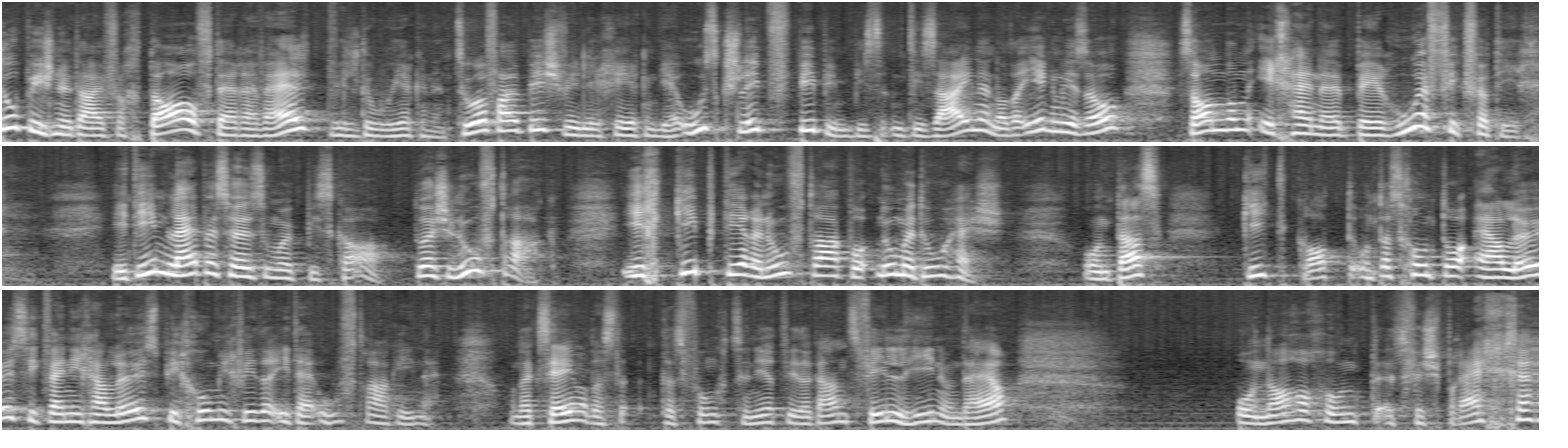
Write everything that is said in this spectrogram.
du bist nicht einfach da auf dieser Welt, weil du irgendein Zufall bist, weil ich irgendwie ausgeschlüpft bin beim Designen oder irgendwie so, sondern ich habe eine Berufung für dich. In deinem Leben soll es um etwas gehen. Du hast einen Auftrag. Ich gebe dir einen Auftrag, den nur du hast. Und das gibt Gott. Und das kommt durch Erlösung. Wenn ich erlöst bin, komme ich wieder in den Auftrag hinein. Und dann sehen wir, dass das funktioniert wieder ganz viel hin und her. Und nachher kommt ein Versprechen,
